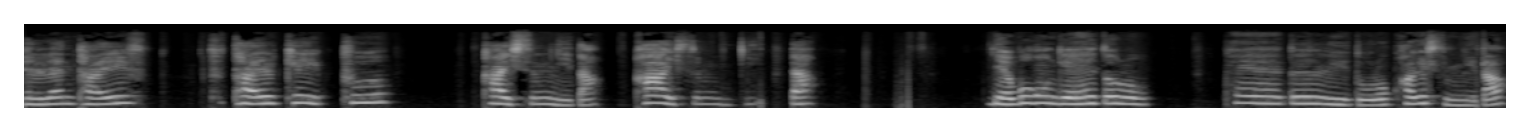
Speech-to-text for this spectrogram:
밸런타인 스타일 케이프가 있습니다. 가 있습니다. 내부 공개 해도록 해드리도록 하겠습니다.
